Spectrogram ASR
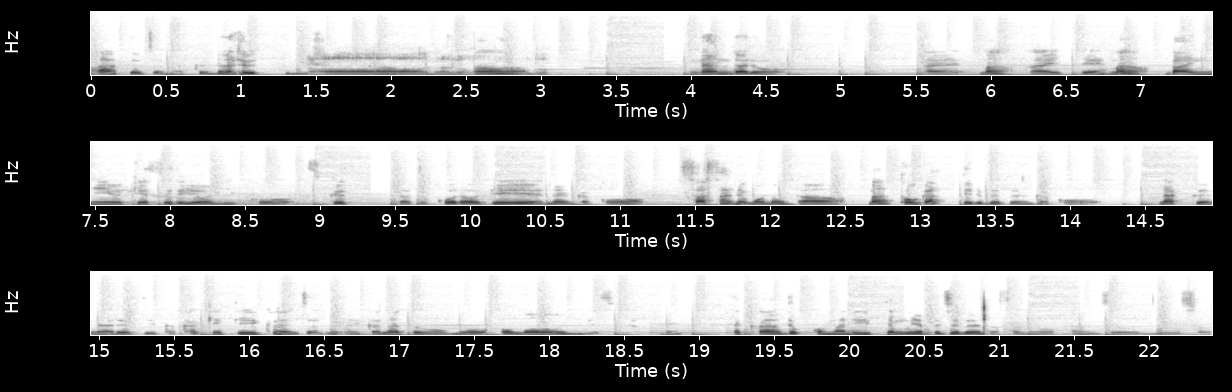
アートじゃなくなるっていうか、ああ、なるほど、なるほど。なんだろう。あまあ、相手、まあ、万人受けするようにこう作ったところで、なんかこう、刺さるものが、まあ、尖ってる部分がこう、なくなるっていうか、欠けていくんじゃないかなと思う思うんですよね。だから、どこまで行っても、やっぱ自分のその感情に正直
